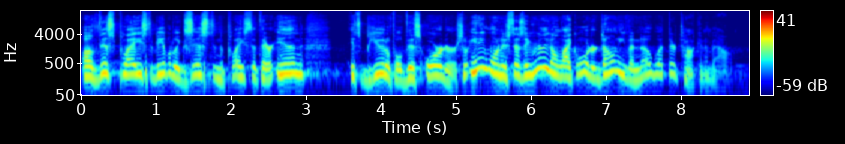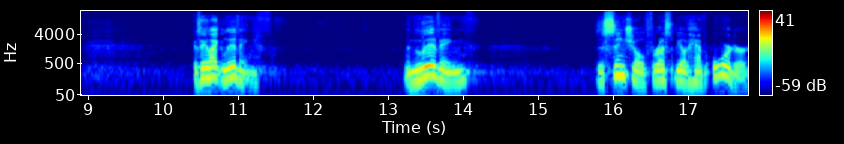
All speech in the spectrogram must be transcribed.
of this place to be able to exist in the place that they're in it's beautiful, this order. So anyone who says they really don't like order don't even know what they're talking about. Because they like living. And living is essential for us to be able to have order.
